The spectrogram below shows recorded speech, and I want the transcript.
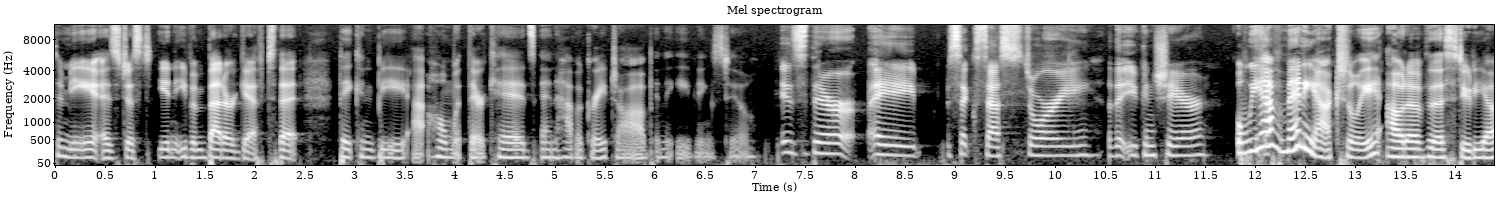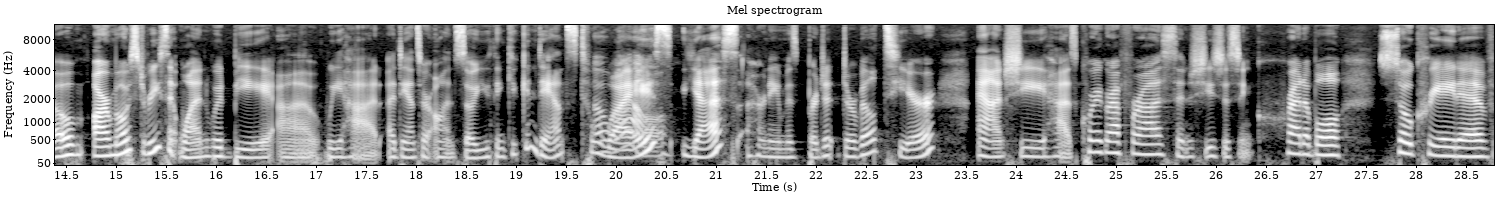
to me is just an even better gift that they can be at home with their kids and have a great job in the evenings too. Is there a success story that you can share We have many actually out of the studio. Our most recent one would be uh, we had a dancer on So You Think You Can Dance twice. Oh, wow. Yes. Her name is Bridget Derville Tier, and she has choreographed for us, and she's just incredible, so creative,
